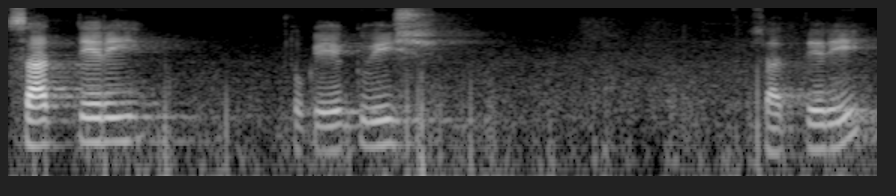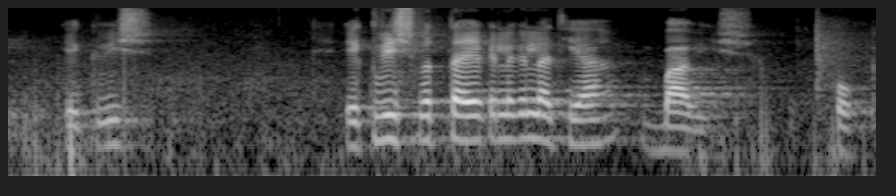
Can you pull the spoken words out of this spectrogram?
સાત તેરી, તો કે એકવીસ. સાત તેરી, એકવીસ. એકવીસ વત્તા એક એટલે કેટલા થયા? બાવીસ. ઓકે.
